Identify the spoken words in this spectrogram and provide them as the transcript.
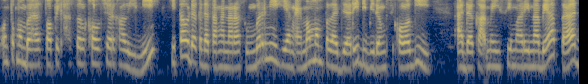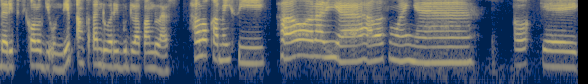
untuk membahas topik hustle culture kali ini, kita udah kedatangan narasumber nih yang emang mempelajari di bidang psikologi. Ada Kak Meisi Marina Beata dari Psikologi Undip Angkatan 2018. Halo Kak Meisi. Halo Nadia, halo semuanya. Oke,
